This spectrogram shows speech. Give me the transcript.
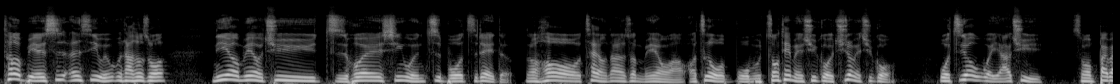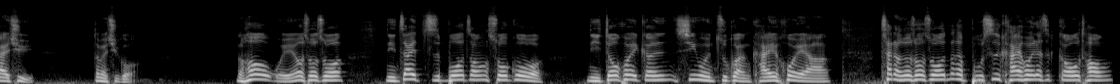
特别是 NC 文问他说说，你有没有去指挥新闻直播之类的？然后蔡总当然说没有啊，哦，这个我我们中天没去过，去都没去过，我只有尾牙去，什么拜拜去都没去过。然后委员又说说你在直播中说过，你都会跟新闻主管开会啊。蔡总就说说那个不是开会，那是沟通。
